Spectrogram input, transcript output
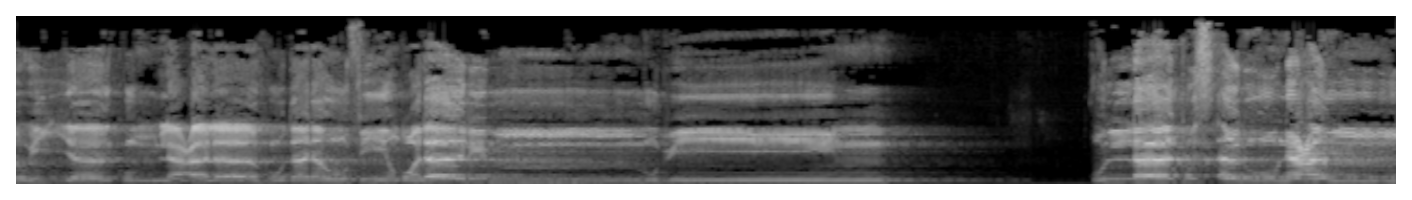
أو إياكم لعلى هدى أو في ضلال مبين. قل لا تسألون عما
